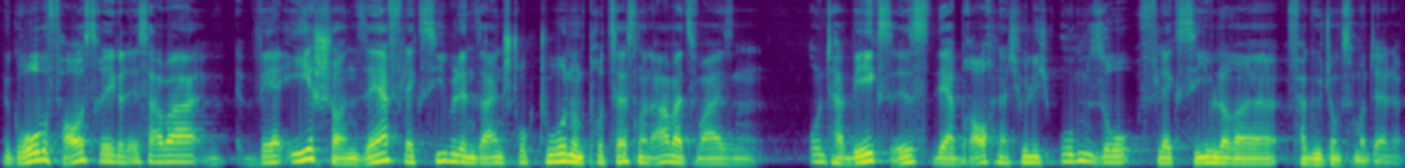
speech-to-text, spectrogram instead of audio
Eine grobe Faustregel ist aber, wer eh schon sehr flexibel in seinen Strukturen und Prozessen und Arbeitsweisen unterwegs ist, der braucht natürlich umso flexiblere Vergütungsmodelle.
